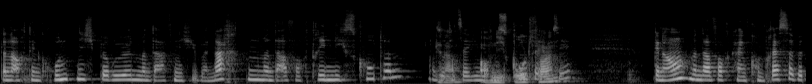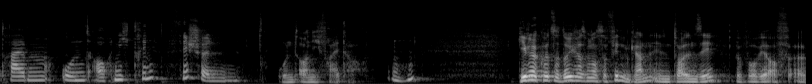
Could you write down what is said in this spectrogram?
Dann auch den Grund nicht berühren. Man darf nicht übernachten. Man darf auch drin nicht scootern. Also Genau, tatsächlich auch nicht Boot Scooter im fahren. See. Genau, man darf auch keinen Kompressor betreiben und auch nicht drin fischen. und auch nicht freitauchen. Mhm. Gehen wir kurz noch durch, was man noch so finden kann in diesem tollen See, bevor wir auf äh,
